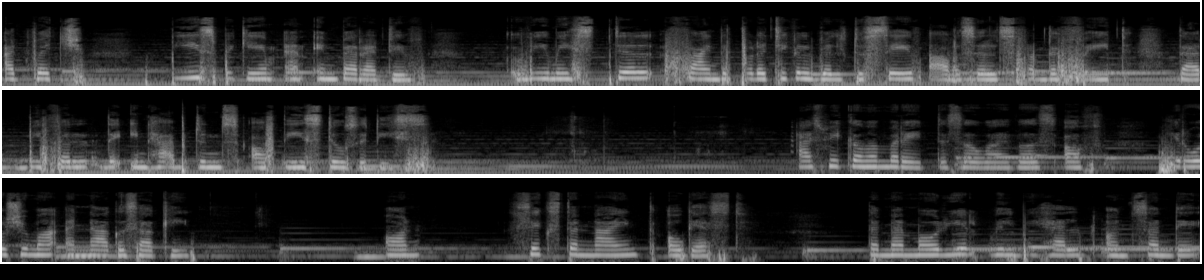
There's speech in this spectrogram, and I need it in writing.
at which peace became an imperative, we may still find the political will to save ourselves from the fate that befell the inhabitants of these two cities. As we commemorate the survivors of Hiroshima and Nagasaki on 6th and 9th August, the memorial will be held on Sunday,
